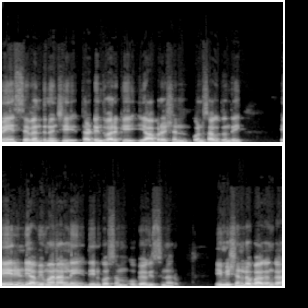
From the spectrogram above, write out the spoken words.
మే సెవెంత్ నుంచి థర్టీన్త్ వరకు ఈ ఆపరేషన్ కొనసాగుతుంది. ఎయిర్ ఇండియా విమానాల్ని దీనికోసం ఉపయోగిస్తున్నారు. ఈ మిషన్లో భాగంగా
